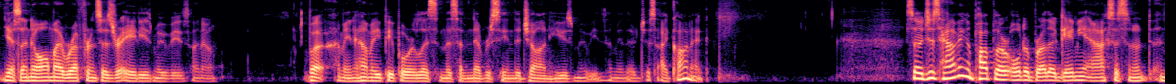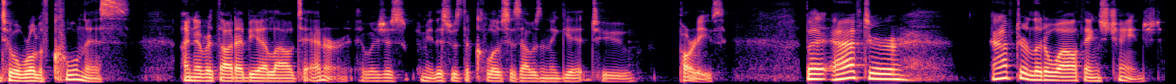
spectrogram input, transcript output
Yes, I know all my references are '80s movies. I know, but I mean, how many people were listening to this have never seen the John Hughes movies? I mean, they're just iconic. So just having a popular older brother gave me access into a world of coolness I never thought I'd be allowed to enter. It was just, I mean, this was the closest I was going to get to parties. But after after a little while, things changed.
